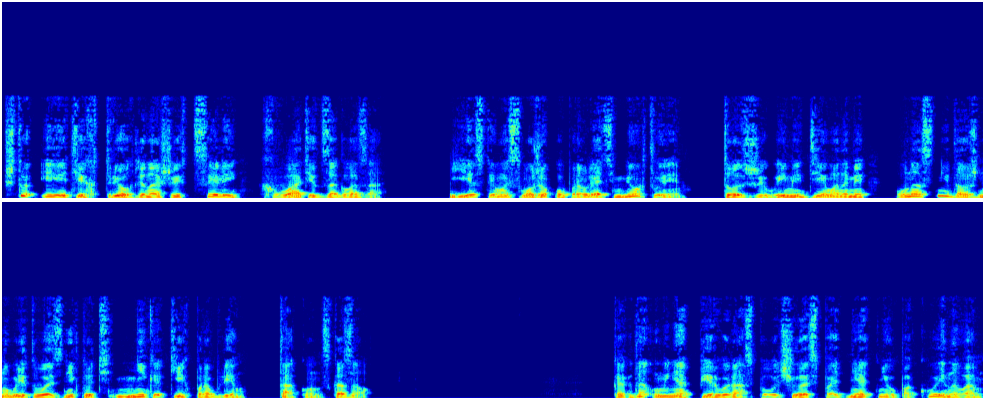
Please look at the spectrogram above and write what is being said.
что и этих трех для наших целей хватит за глаза. Если мы сможем управлять мертвыми, то с живыми демонами у нас не должно будет возникнуть никаких проблем, так он сказал. Когда у меня первый раз получилось поднять неупокоенного,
